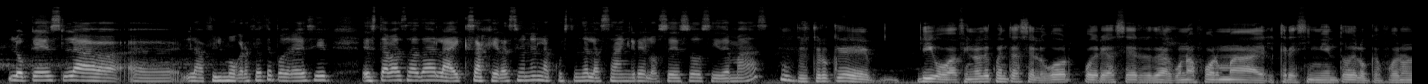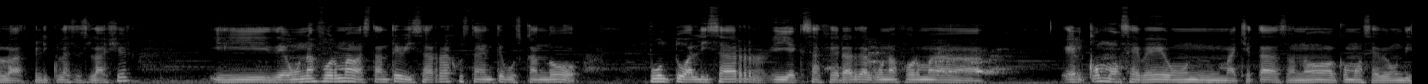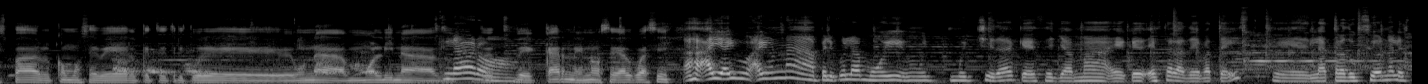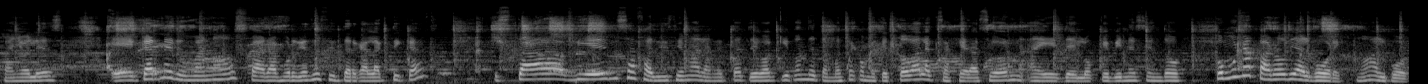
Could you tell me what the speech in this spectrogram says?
lo que es la, eh, la filmografía, se podría decir, está basada en la exageración en la cuestión de la sangre, los sesos y demás. Pues creo que, digo, a final de cuentas el gore podría ser de alguna forma el crecimiento de lo que fueron las películas slasher y de una forma bastante bizarra justamente buscando puntualizar y exagerar de alguna forma el cómo se ve un machetazo, ¿no? Cómo se ve un disparo, cómo se ve el que te triture una molina Claro. de, de carne, no sé, algo así. Ajá, hay, hay, hay una película muy, muy, muy chida que se llama, eh, que esta la de Bataste, que la traducción al español es eh, Carne de humanos para hamburguesas intergalácticas. Está bien zafadísima, la neta. Te digo, aquí donde te muestra como que toda la exageración eh, de lo que viene siendo como una parodia al gore, ¿no? Al gore.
